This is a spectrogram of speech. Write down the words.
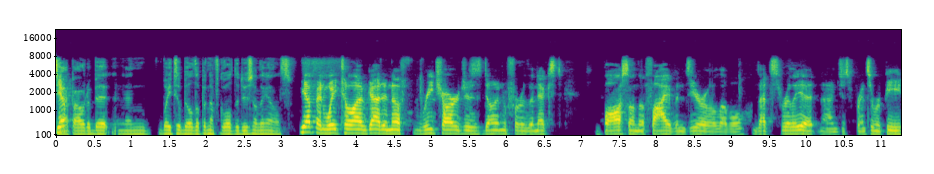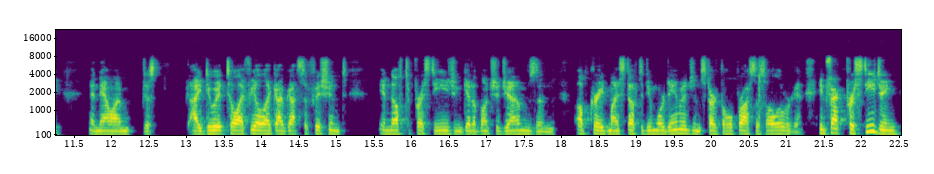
Yep. tap out a bit, and then wait to build up enough gold to do something else. Yep, and wait till I've got enough recharges done for the next boss on the five and zero level. That's really it. And I just rinse and repeat. And now I'm just I do it till I feel like I've got sufficient enough to prestige and get a bunch of gems and upgrade my stuff to do more damage and start the whole process all over again. In fact, prestiging,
